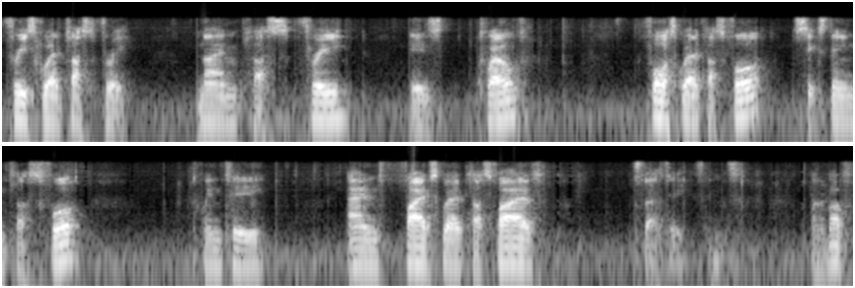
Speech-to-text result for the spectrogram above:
3 squared plus 3. 9 plus 3 is 12. 4 squared plus 4, 16 plus 4, 20. And 5 squared plus 5, 30. One above.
